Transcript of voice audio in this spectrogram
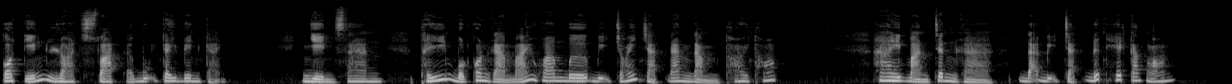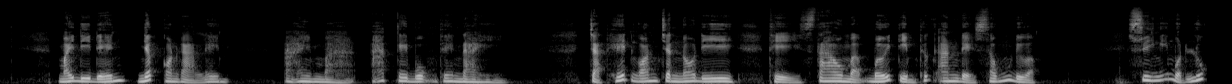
Có tiếng loạt soạt ở bụi cây bên cạnh. Nhìn sang, thấy một con gà mái hoa mơ bị trói chặt đang nằm thoi thóp. Hai bàn chân gà đã bị chặt đứt hết các ngón. Máy đi đến, nhấc con gà lên. Ai mà ác cái bụng thế này? Chặt hết ngón chân nó đi, thì sao mà bới tìm thức ăn để sống được? Suy nghĩ một lúc,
